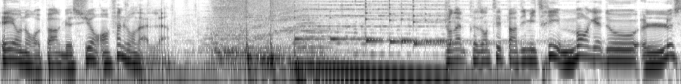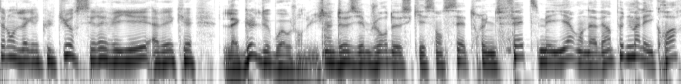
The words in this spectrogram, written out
et on en reparle bien sûr en fin de journal. Journal présenté par Dimitri Morgado. Le salon de l'agriculture s'est réveillé avec la gueule de bois aujourd'hui. Un deuxième jour de ce qui est censé être une fête, mais hier on avait un peu de mal à y croire.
